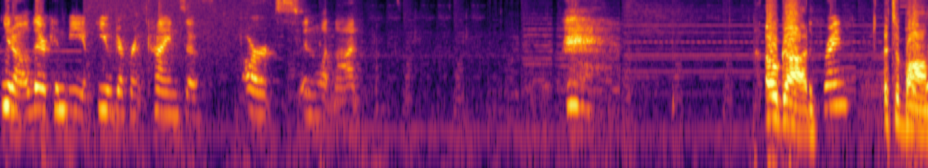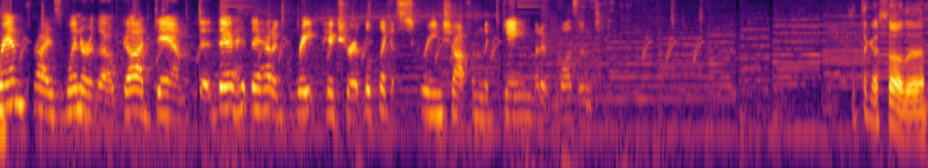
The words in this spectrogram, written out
you know there can be a few different kinds of arts and whatnot. Oh god, Grand, it's a the bomb. grand prize winner, though, god damn, th- they they had a great picture. It looked like a screenshot from the game, but it wasn't. I think I saw that.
